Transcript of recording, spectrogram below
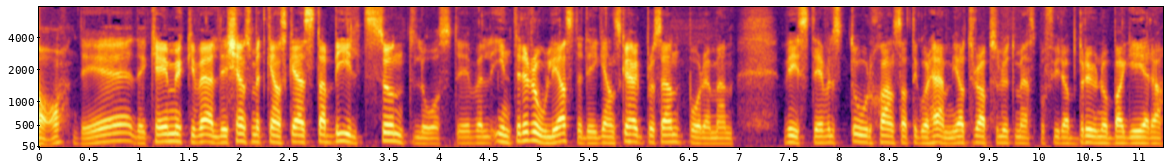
Ja, det, det kan ju mycket väl. Det känns som ett ganska stabilt, sunt lås. Det är väl inte det roligaste. Det är ganska hög procent på det, men visst, det är väl stor chans att det går hem. Jag tror absolut mest på fyra Bruno Bagera.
